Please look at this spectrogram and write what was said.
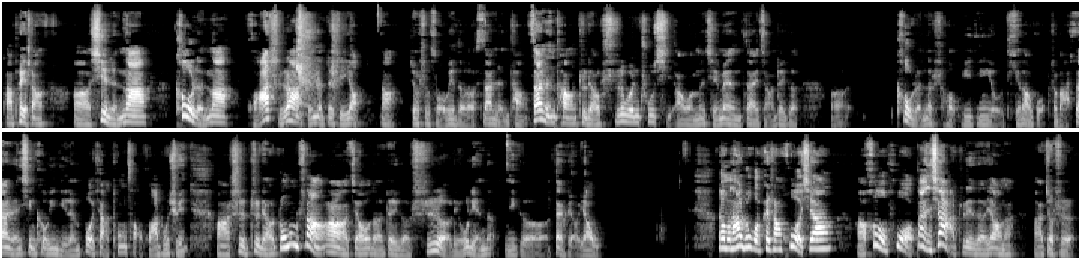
它配上啊杏仁呐、蔻仁呐、滑石啊等等这些药啊，就是所谓的三仁汤。三仁汤治疗湿温初起啊，我们前面在讲这个呃。扣人的时候已经有提到过，是吧？三仁、杏蔻、薏米仁、薄夏、通草、华竹群，啊，是治疗中上二焦的这个湿热流连的一个代表药物。那么它如果配上藿香啊、厚朴、半夏之类的药呢，啊，就是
